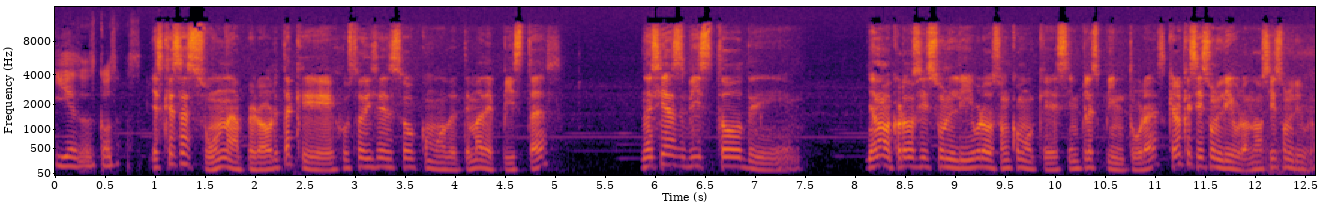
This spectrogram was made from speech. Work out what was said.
y esas cosas. Y es que esa es una, pero ahorita que justo dices eso como de tema de pistas, no sé si has visto de ya no me acuerdo si es un libro o son como que simples pinturas. Creo que sí es un libro, ¿no? Sí es un libro.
